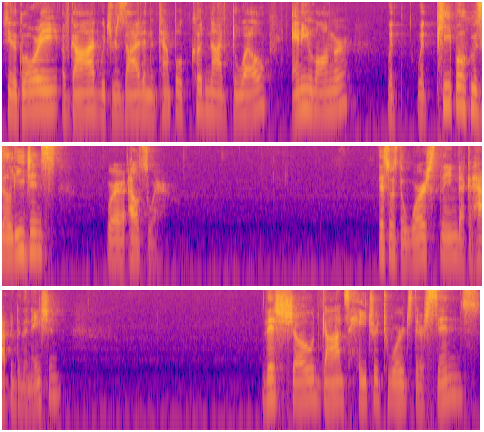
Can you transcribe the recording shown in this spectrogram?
See, the glory of God which resided in the temple could not dwell any longer with, with people whose allegiance were elsewhere. This was the worst thing that could happen to the nation. This showed God's hatred towards their sins.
